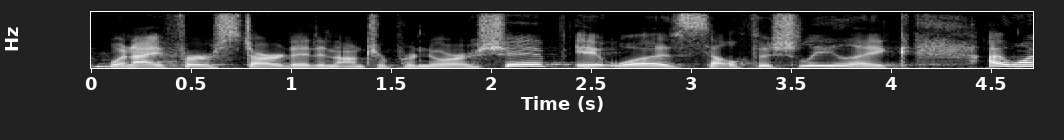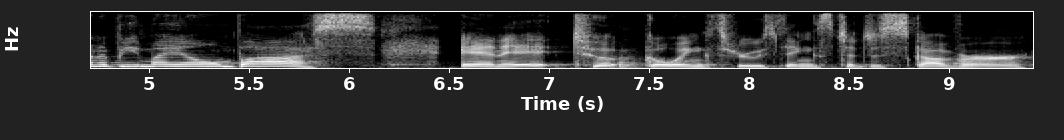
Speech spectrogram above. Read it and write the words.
When I first started in entrepreneurship, it was selfishly like, I want to be my own boss. And it took going through things to discover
